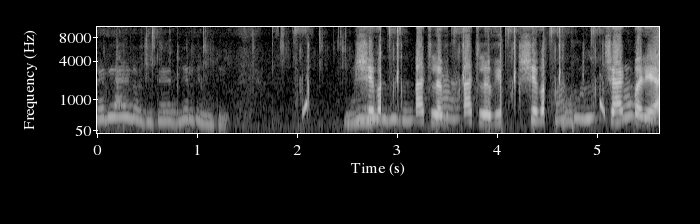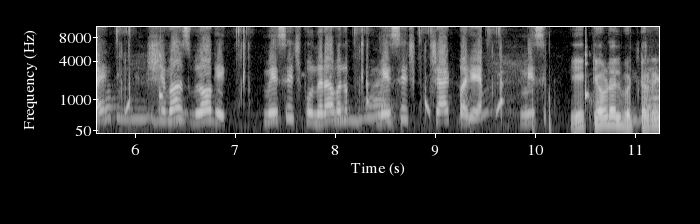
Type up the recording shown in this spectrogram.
कधी लावली होती त्यात गेलते होती शिवा शिवा चॅट पर्याय. शिवाज ब्लॉग एक मेसेज पुनरावलोक मेसेज चॅट पर्याय. मेसेज एक केवढ्याला भेटतं रे?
